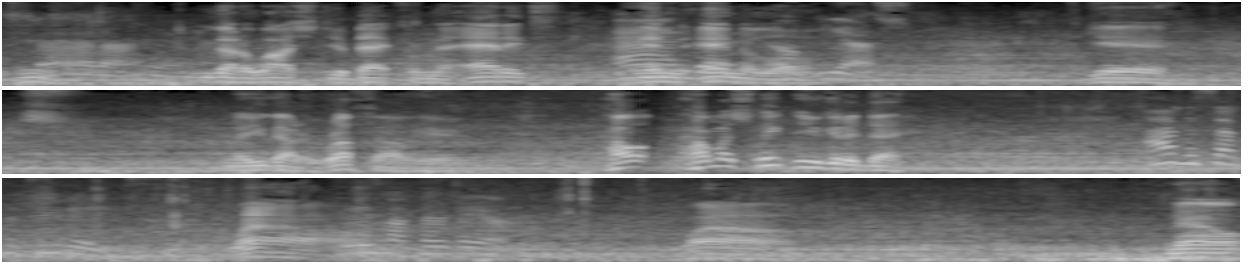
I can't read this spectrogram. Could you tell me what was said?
it's bad out here. You got to watch your back from the addicts and and, the, law. oh, yes. Yeah. No, you got it rough out here. How how much sleep do you get a day? I haven't slept for three days. Wow. Today's my third day up. Wow. Now,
